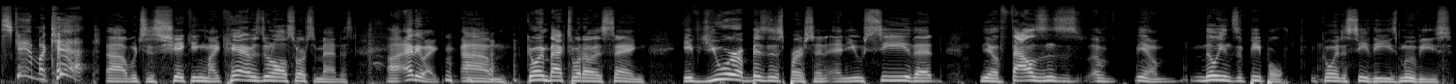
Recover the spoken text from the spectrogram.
Scam my cat. uh, which is shaking my cat. I was doing all sorts of madness. Uh, anyway, um, going back to what I was saying, if you are a business person and you see that you know thousands of you know millions of people going to see these movies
